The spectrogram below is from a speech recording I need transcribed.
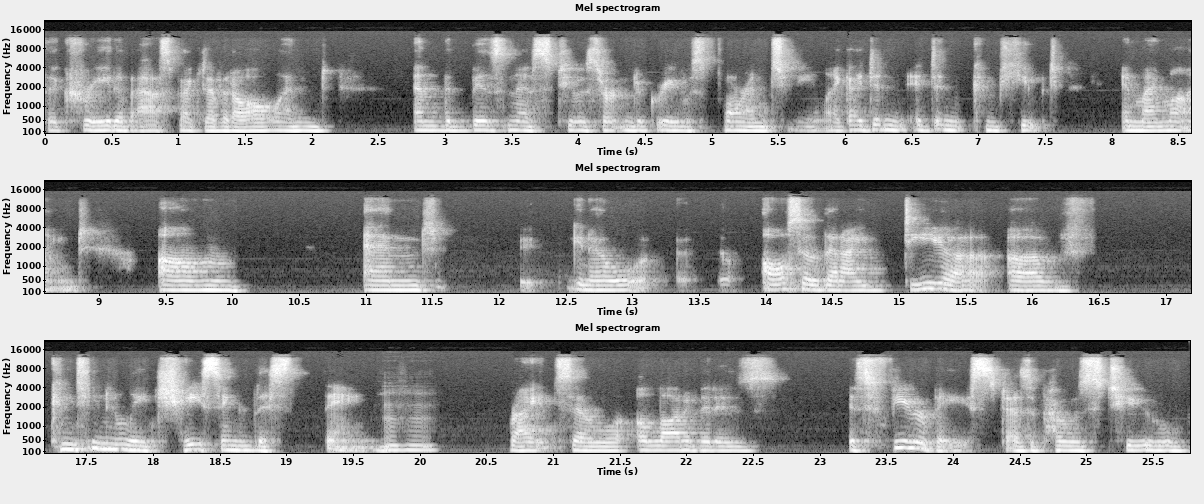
the creative aspect of it all and and the business to a certain degree was foreign to me like i didn't it didn't compute in my mind. Um and you know also that idea of continually chasing this thing hmm right? So a lot of it is is fear based as opposed to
